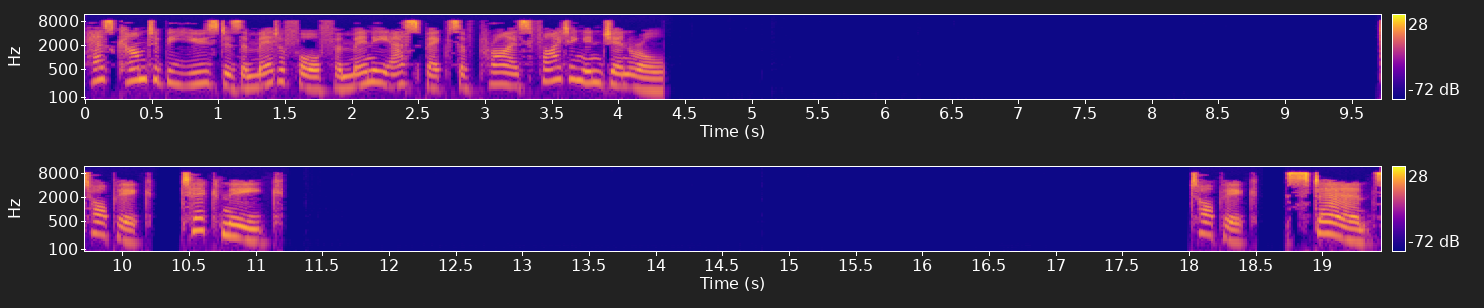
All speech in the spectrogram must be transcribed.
has come to be used as a metaphor for many aspects of prize fighting in general. Topic. Technique Topic. Stance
